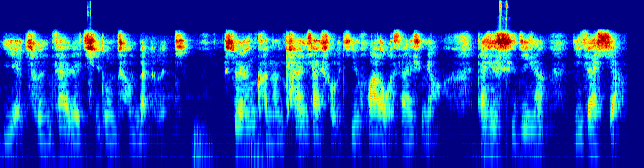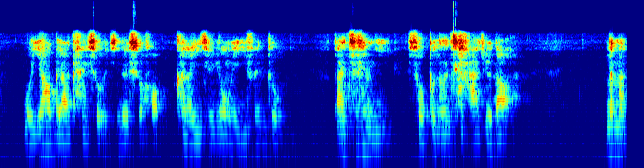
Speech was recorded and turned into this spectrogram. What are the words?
也存在着启动成本的问题。虽然可能看一下手机花了我三十秒，但是实际上你在想我要不要看手机的时候，可能已经用了一分钟。但这是你所不能察觉到的。那么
